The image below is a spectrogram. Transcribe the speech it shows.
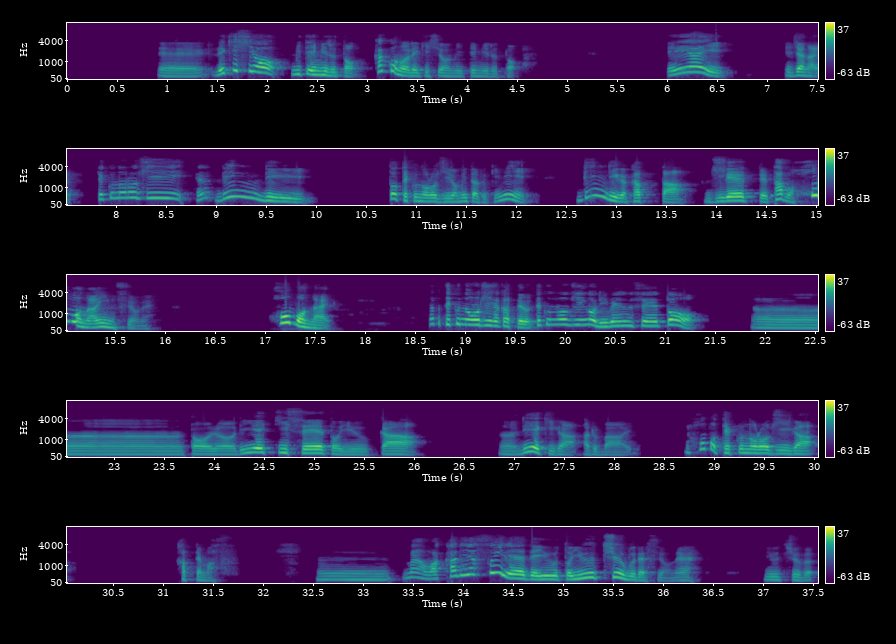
えー、歴史を見てみると、過去の歴史を見てみると、AI じゃない、テクノロジー、倫理とテクノロジーを見たときに、倫理が勝った事例って多分ほぼないんですよね。ほぼない。やっぱテクノロジーが勝ってる。テクノロジーの利便性と、うーんと、利益性というか、うん、利益がある場合、ほぼテクノロジーが買ってます。うん、まあ、わかりやすい例で言うと YouTube ですよね。YouTube。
